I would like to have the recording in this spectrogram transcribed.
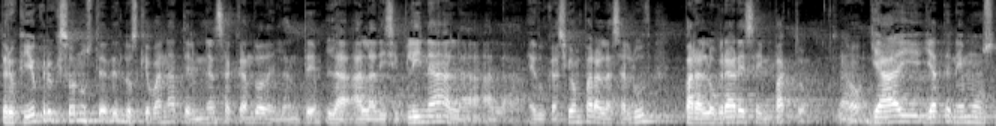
pero que yo creo que son ustedes los que van a terminar sacando adelante a la disciplina, a la, educación para la salud, para lograr ese impacto. Ya, hay, ya tenemos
